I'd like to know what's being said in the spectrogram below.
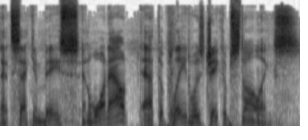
at second base and one out at the plate was Jacob Stallings.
